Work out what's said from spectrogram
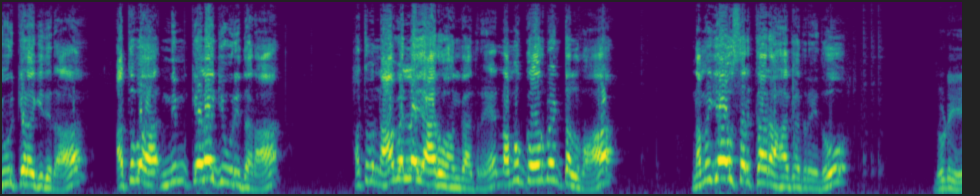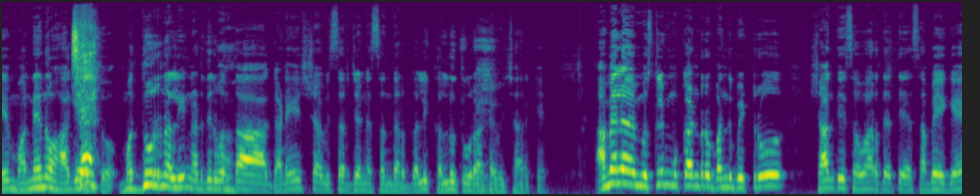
ಇವ್ರ ಕೆಳಗಿದ್ದೀರಾ? ಅಥವಾ ನಿಮ್ ಕೆಳಗೆ ಇವ್ರಿದಾರ ಅಥವಾ ನಾವೆಲ್ಲ ಯಾರು ಹಂಗಾದ್ರೆ? ನಮಗ್ ಗೌರ್ಮೆಂಟ್ ಅಲ್ವಾ? ನಮಗೆ ಸರ್ಕಾರ ಹಾಗಾದ್ರೆ ಇದು? ನೋಡಿ ಮೊನ್ನೆನೂ ಹಾಗೆ. ಆಯ್ತು. ಮದ್ದೂರ್ನಲ್ಲಿ ನಡೆದಿರುವಂತ ಗಣೇಶ ವಿಸರ್ಜನೆ ಸಂದರ್ಭದಲ್ಲಿ ಕಲ್ಲು ತೂರಾಟ ವಿಚಾರಕ್ಕೆ. ಆಮೇಲೆ ಮುಸ್ಲಿಂ ಮುಖಂಡರು ಬಂದ್ಬಿಟ್ರು ಶಾಂತಿ ಸೌಹಾರ್ದತೆ ಸಭೆಗೆ.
